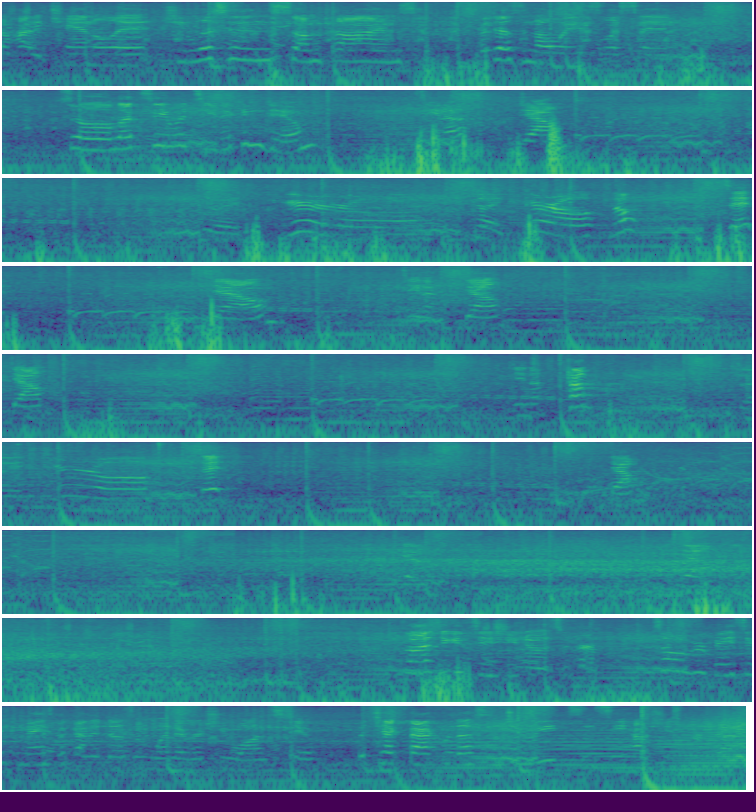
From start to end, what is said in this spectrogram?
know how to channel it. She listens sometimes, but doesn't always listen. So let's see what Xena can do. Xena, down. But kind of does them whenever she wants to. But check back with us in two weeks and see how she's progressing.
